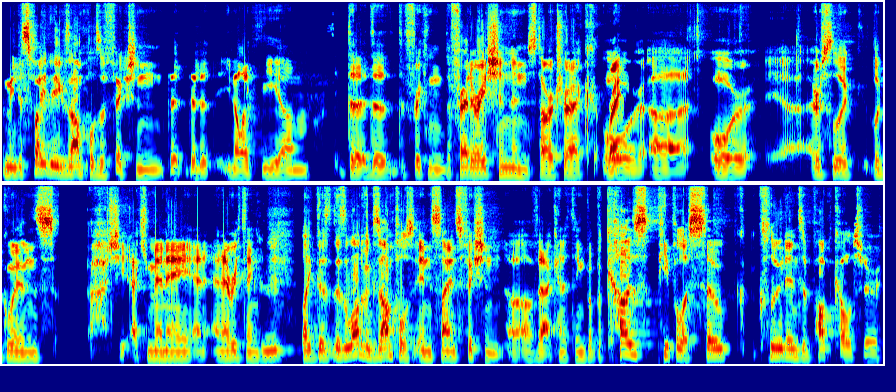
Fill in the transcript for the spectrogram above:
i mean despite the examples of fiction that that you know like the um the the the freaking the federation in star trek or right. uh or uh, ursula le guin's oh, gee, Ekumen and, and everything. Mm-hmm. Like there's, there's a lot of examples in science fiction of, of, that kind of thing. But because people are so clued into pop culture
